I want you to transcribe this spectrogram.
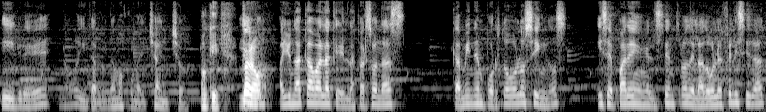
tigre, ¿no? y terminamos con el chancho. Ok. Claro. luego hay una cábala que las personas caminen por todos los signos y se paren en el centro de la doble felicidad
